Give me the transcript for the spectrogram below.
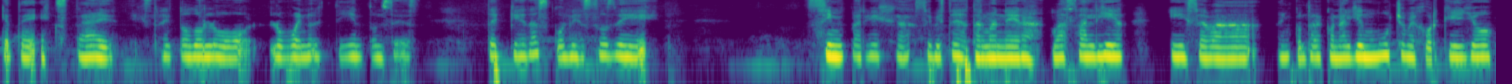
que te extrae, extrae todo lo, lo bueno de ti, entonces te quedas con eso de sin pareja, se viste de tal manera, va a salir y se va a encontrar con alguien mucho mejor que yo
